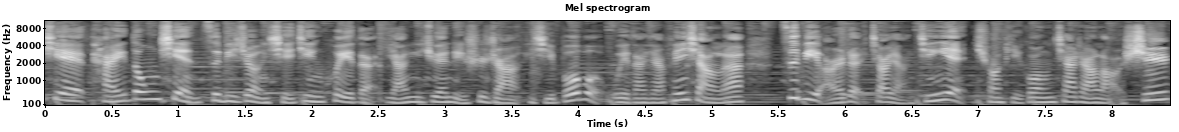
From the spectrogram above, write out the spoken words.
谢台东县自闭症协进会的杨玉娟理事长以及波波为大家分享了自闭儿的教养经验，希望提供家长、老师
